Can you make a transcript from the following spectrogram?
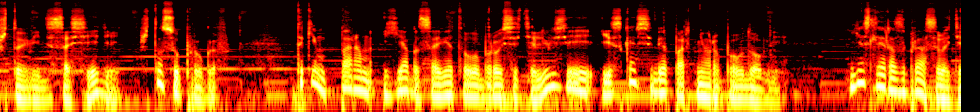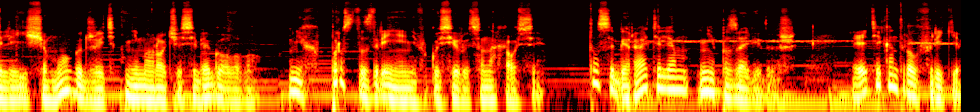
что в виде соседей, что супругов. Таким парам я бы советовал бросить иллюзии и искать себе партнера поудобнее – если разбрасыватели еще могут жить, не мороча себе голову, у них просто зрение не фокусируется на хаосе, то собирателям не позавидуешь. Эти контрол-фрики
